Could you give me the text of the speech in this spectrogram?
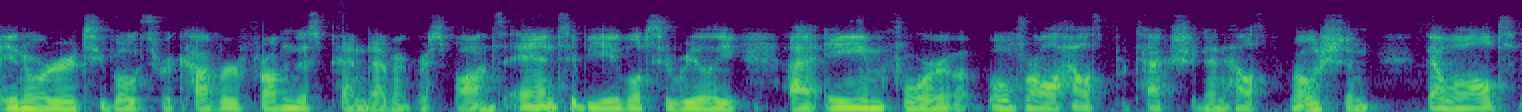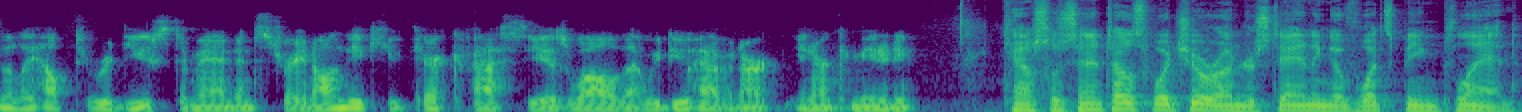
in order to both recover from this pandemic response and to be able to really aim for overall health protection and health promotion that will ultimately help to reduce demand and strain on the acute care capacity as well that we do have in our in our community. Councillor Santos, what's your understanding of what's being planned?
